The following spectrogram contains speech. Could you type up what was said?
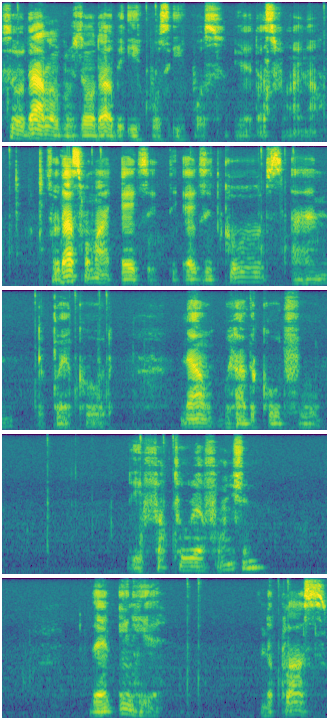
So dialog result that'll be equals equals yeah that's fine now. So that's for my exit. The exit codes and the clear code. Now we have the code for the factorial function. Then in here in the class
